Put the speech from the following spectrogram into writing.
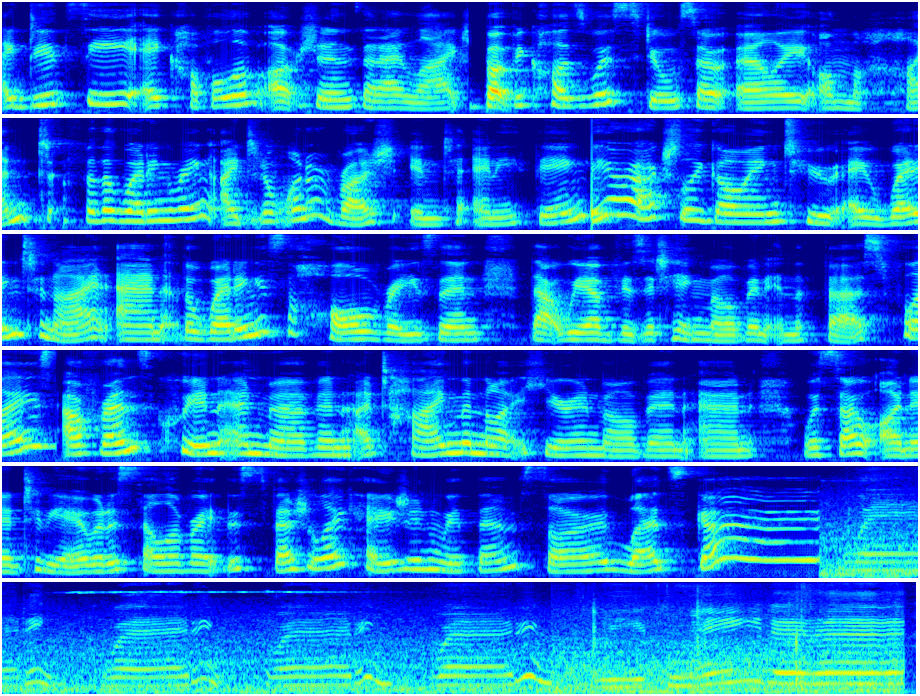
I did see a couple of options that I liked, but because we're still so early on the hunt for the wedding ring, I didn't want to rush into anything. We are actually going to a wedding tonight, and the wedding is the whole reason that we are visiting Melbourne in the first place. Our friends Quinn and Mervyn are tying the knot here in Melbourne and we're so honored to be able to celebrate this special occasion with them. So let's go! Wedding, wedding, wedding, wedding. We've made it.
